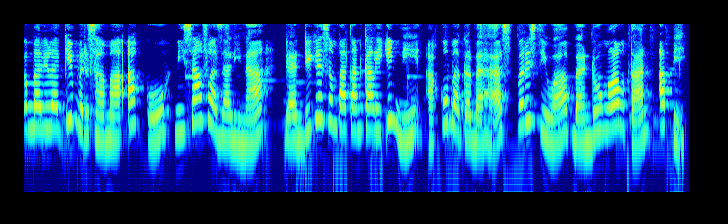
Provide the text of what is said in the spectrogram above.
Kembali lagi bersama aku, Nisa Fazalina, dan di kesempatan kali ini aku bakal bahas peristiwa Bandung Lautan Api.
